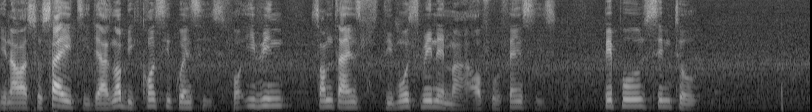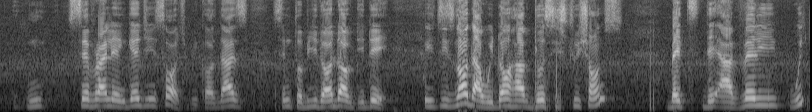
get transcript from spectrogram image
in our society there has not been consequences for even sometimes the most minimal of offenses, people seem to severally engage in such because that seems to be the order of the day. It is not that we don't have those institutions, but they are very weak,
